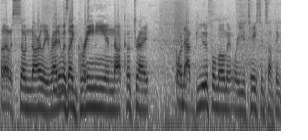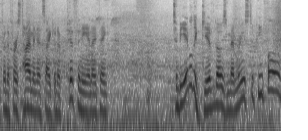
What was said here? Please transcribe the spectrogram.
oh it was so gnarly right? It was like grainy and not cooked right or that beautiful moment where you tasted something for the first time and it's like an epiphany. And i think to be able to give those memories to people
